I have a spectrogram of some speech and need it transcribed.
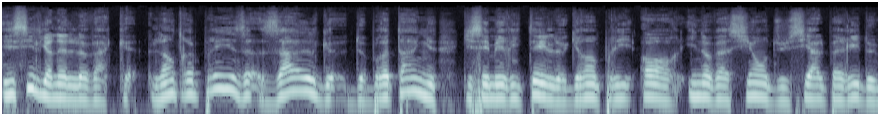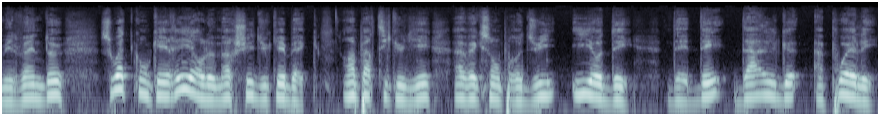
Ici Lionel Levac. L'entreprise Zalg de Bretagne, qui s'est mérité le Grand Prix Or Innovation du Cial Paris 2022, souhaite conquérir le marché du Québec, en particulier avec son produit IOD, des dés d'algues à poêler.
